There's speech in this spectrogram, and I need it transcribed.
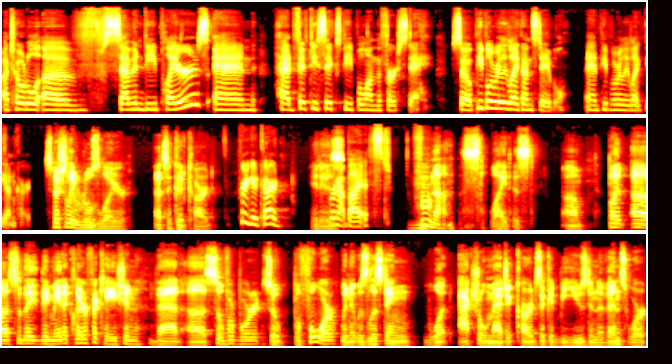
a total of 70 players and had 56 people on the first day. So people really like unstable and people really like the uncard. Especially rules lawyer. That's a good card. Pretty good card. It is. We're not biased. Hmm. not in the slightest. Um, but uh, so they they made a clarification that uh, silver border. So before, when it was listing what actual magic cards that could be used in events were,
